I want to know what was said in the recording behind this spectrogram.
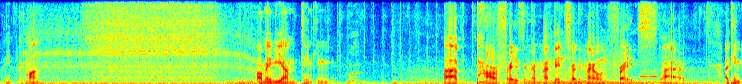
Okay, come on. Or maybe I'm thinking, uh, paraphrasing them and inserting my own phrase. Uh, I think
